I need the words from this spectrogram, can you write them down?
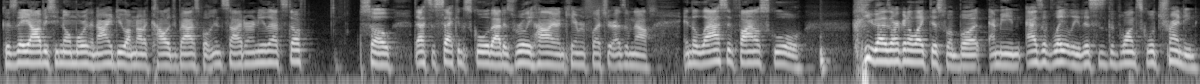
because they obviously know more than I do. I'm not a college basketball insider or any of that stuff. So that's the second school that is really high on Cameron Fletcher as of now. And the last and final school, you guys aren't going to like this one, but I mean, as of lately, this is the one school trending.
